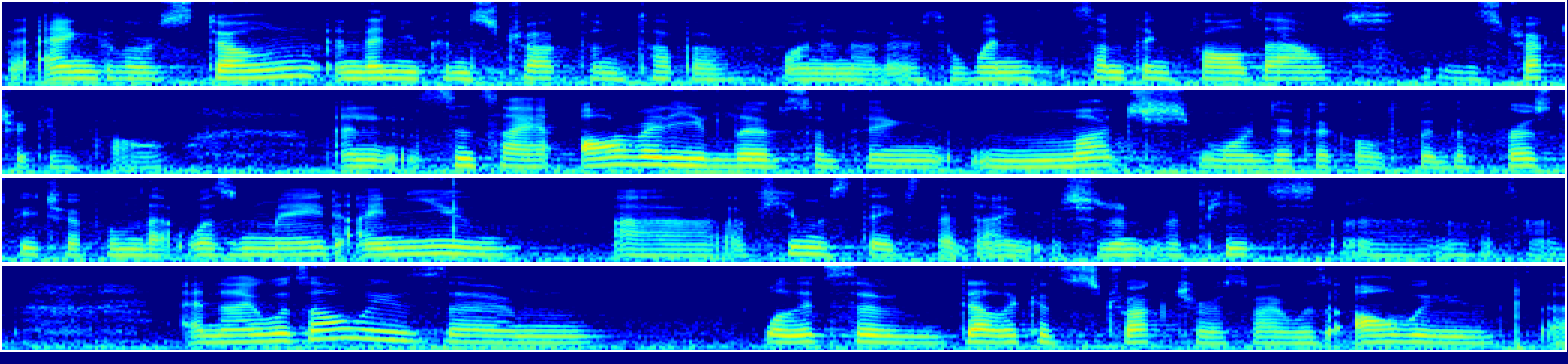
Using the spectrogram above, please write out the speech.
the angular stone and then you construct on top of one another. So when something falls out, the structure can fall. And since I already lived something much more difficult with the first feature film that wasn't made, I knew uh, a few mistakes that I shouldn't repeat uh, another time. And I was always, um, well, it's a delicate structure, so I was always uh,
